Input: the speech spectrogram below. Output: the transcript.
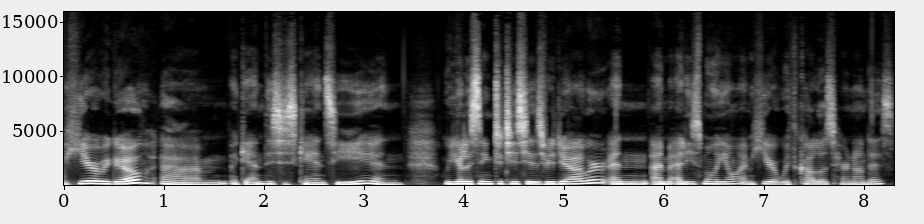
Here we go. Um, again, this is KNCE, and you're listening to TCA Radio Hour, and I'm Alice Morillon. I'm here with Carlos Hernandez.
